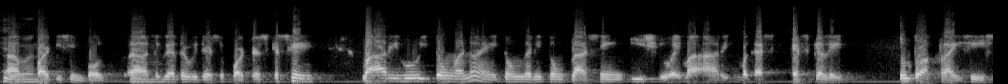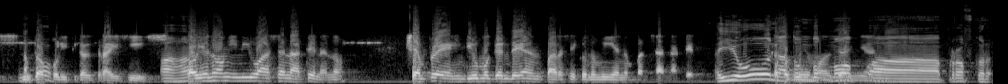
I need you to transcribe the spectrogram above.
Ayun. parties involved ah, together with their supporters kasi maari ho itong ano eh itong ganitong klaseng issue ay maaaring mag-escalate into a crisis, into a Nako. political crisis. Aha. O yun ho ang iniwasan natin ano. Siyempre, hindi maganda yan para sa ekonomiya ng bansa natin. Ayun, Kapag natumbok mo, ganyan. ah, Prof. Cor-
